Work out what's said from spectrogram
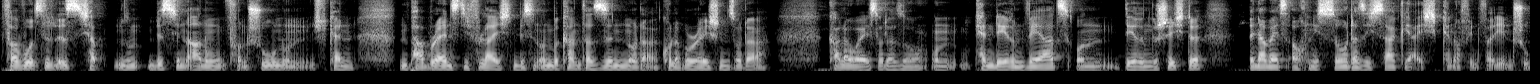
verwurzelt ist. Ich habe so ein bisschen Ahnung von Schuhen und ich kenne ein paar Brands, die vielleicht ein bisschen unbekannter sind oder Collaborations oder Colorways oder so und kenne deren Wert und deren Geschichte. Bin aber jetzt auch nicht so, dass ich sage, ja, ich kenne auf jeden Fall jeden Schuh.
